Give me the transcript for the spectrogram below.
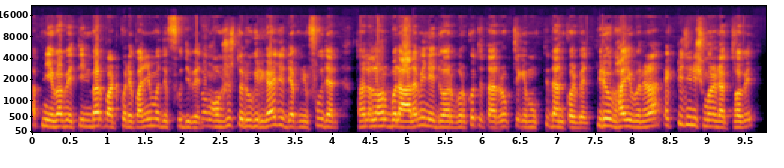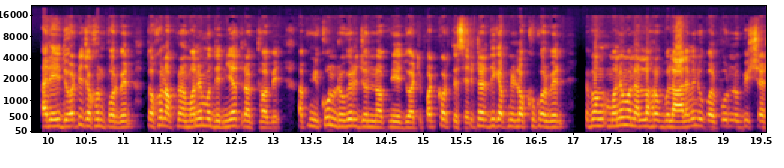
আপনি এভাবে তিনবার পাঠ করে পানির মধ্যে ফু দিবেন এবং অসুস্থ রোগীর গায়ে যদি আপনি ফু দেন, তাহলে আল্লাহ রব্বুল আলমিন এই দোয়ার বরকতে তার রোগ থেকে মুক্তি দান করবেন। প্রিয় ভাই বোনেরা, একটি জিনিস মনে রাখতে হবে, আর এই দোয়াটি যখন পড়বেন, তখন আপনার মনের মধ্যে নিয়ত রাখতে হবে, আপনি কোন রোগের জন্য আপনি এই দোয়াটি পাঠ করতেছেন এটার দিকে আপনি লক্ষ্য করবেন এবং মনে মনে আল্লাহ রব্বুল্লাহ আলমীর উপর পূর্ণ বিশ্বাস,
